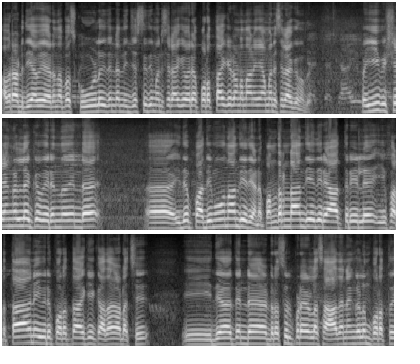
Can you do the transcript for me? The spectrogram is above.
അവർ അധ്യാപികയായിരുന്നു. അപ്പോൾ സ്കൂൾ ഇതിന്റെ നിജസ്ഥിതി മനസ്സിലാക്കി അവരെ പുറത്താക്കിയിട്ടുണ്ടെന്നാണ് ഞാൻ മനസ്സിലാക്കുന്നത്. അപ്പോൾ ഈ വിഷയങ്ങളിലേക്ക് വരുന്നതിന്റെ ഇത് പതിമൂന്നാം തീയതിയാണ്. പന്ത്രണ്ടാം തീയതി രാത്രിയിൽ ഈ ഭർത്താവിനെ ഇവർ പുറത്താക്കി കഥ അടച്ച് ഈ ഇദ്ദേഹത്തിന്റെ ഡ്രസ്സ് ഉൾപ്പെടെയുള്ള സാധനങ്ങളും പുറത്ത്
